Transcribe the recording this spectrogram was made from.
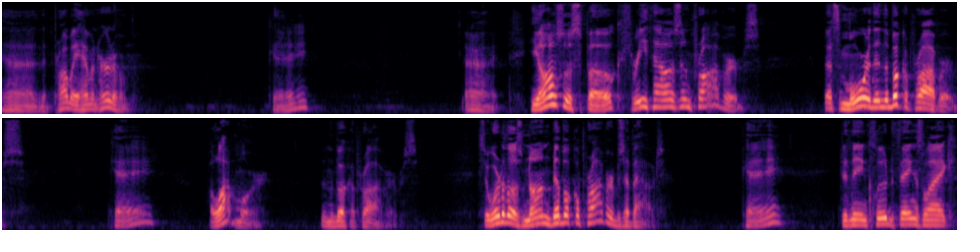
uh, they probably haven't heard of him. Okay? All right. He also spoke 3,000 proverbs. That's more than the book of Proverbs. Okay? A lot more than the book of Proverbs. So, what are those non biblical proverbs about? Okay? Do they include things like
